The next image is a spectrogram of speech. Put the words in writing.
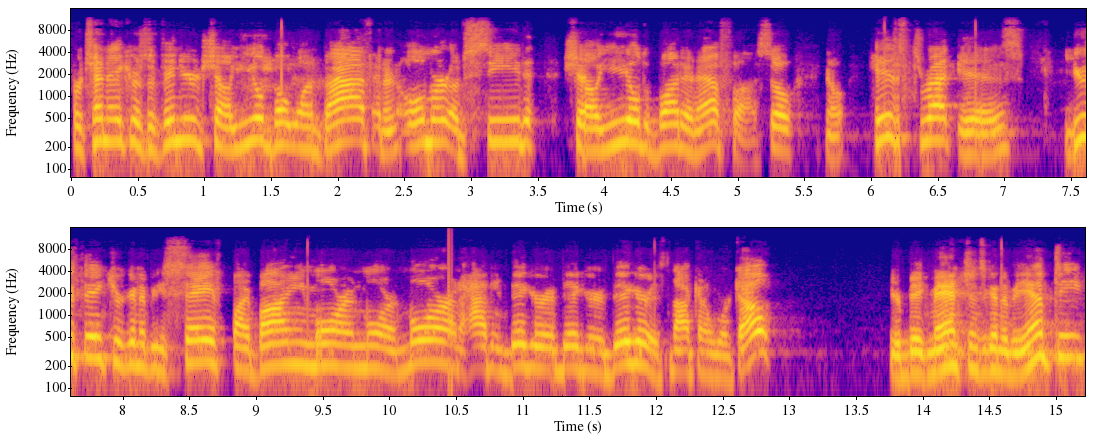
For 10 acres of vineyard shall yield but one bath, and an omer of seed shall yield but an ephah. So, you know, his threat is you think you're going to be safe by buying more and more and more and having bigger and bigger and bigger. It's not going to work out. Your big mansion's going to be empty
